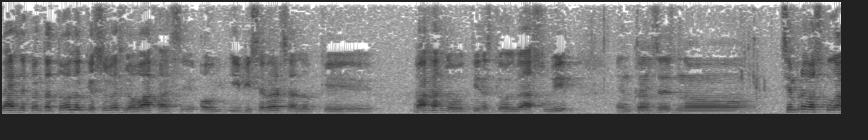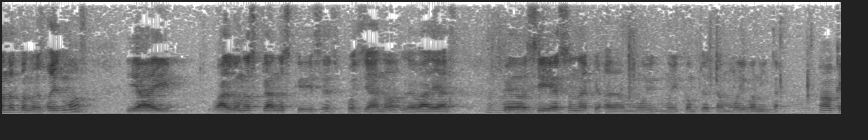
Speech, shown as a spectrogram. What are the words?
Haz de cuenta, todo lo que subes lo bajas y- o- y viceversa, lo que bajas lo tienes que volver a subir. Entonces no... Siempre vas jugando con los ritmos y hay algunos planos que dices, pues ya, ¿no? Le varias. Pero sí, es una carrera muy, muy completa, muy bonita. Ok,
